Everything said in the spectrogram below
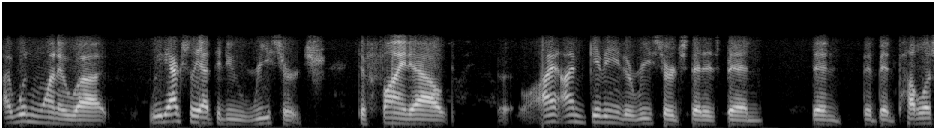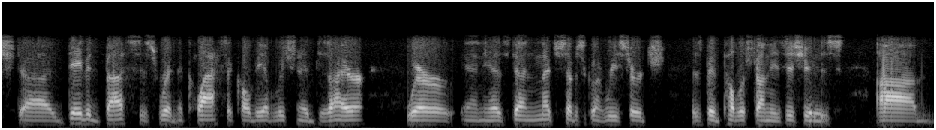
I wouldn't want to. Uh, we'd actually have to do research to find out I, I'm giving you the research that has been been been published. Uh, David Buss has written a classic called The Evolution of Desire, where and has done much subsequent research has been published on these issues. Um,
